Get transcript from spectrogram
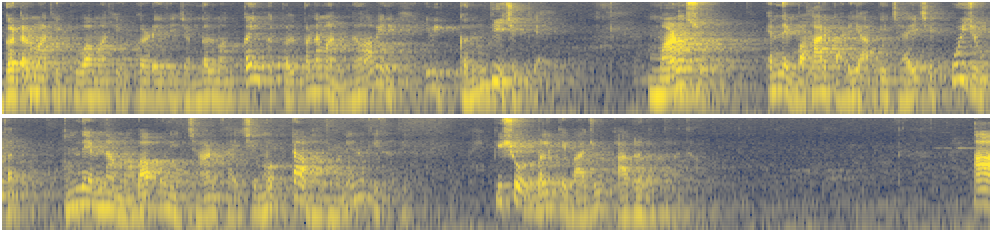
ગટરમાંથી, કૂવામાંથી ઉકરડેથી જંગલમાં કંઈક કલ્પનામાં ન આવે ને, એવી ગંદી જગ્યાએ. માણસો એમને બહાર કાઢી આપી જાય છે કોઈ જ વખત. અમને એમના મા બાપોની જાણ થાય છે મોટા ભાગોને નથી થતી. કિશોર બલકે બાજુ આગળ વધતા આ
